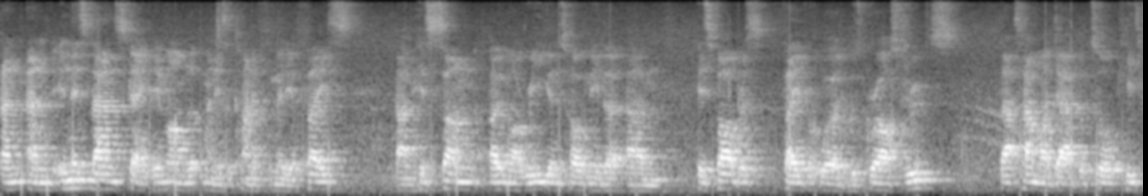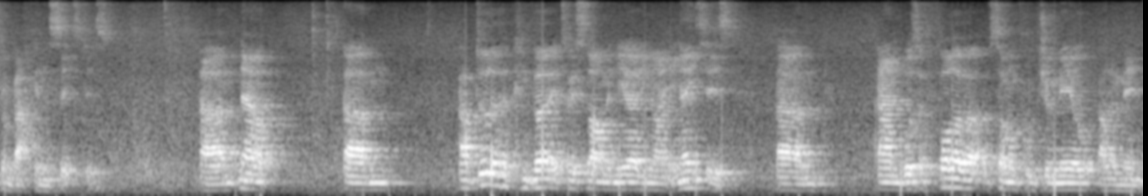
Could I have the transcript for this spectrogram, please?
and, and in this landscape, Imam Luqman is a kind of familiar face. Um, his son, Omar Regan, told me that um, his father's favourite word was grassroots. That's how my dad would talk. He's from back in the 60s. Um, now, um, Abdullah had converted to Islam in the early 1980s um, and was a follower of someone called Jamil Al-Amin,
